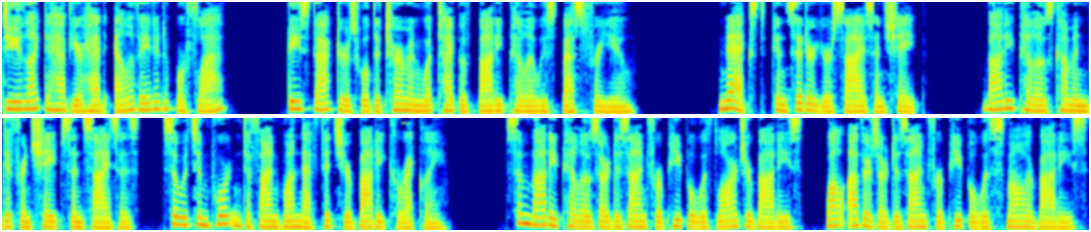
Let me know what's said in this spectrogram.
Do you like to have your head elevated or flat? These factors will determine what type of body pillow is best for you. Next, consider your size and shape. Body pillows come in different shapes and sizes, so it's important to find one that fits your body correctly. Some body pillows are designed for people with larger bodies, while others are designed for people with smaller bodies.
